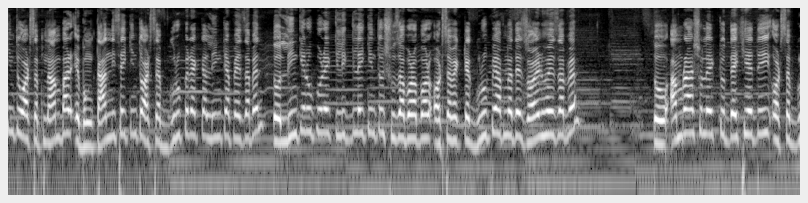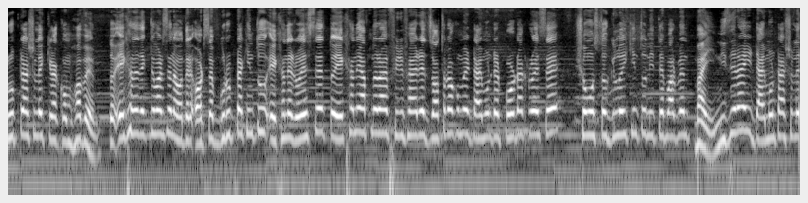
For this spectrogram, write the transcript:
কিন্তু হোয়াটসঅ্যাপ নাম্বার এবং তার নিচেই কিন্তু হোয়াটসঅ্যাপ গ্রুপের একটা লিঙ্কটা পেয়ে যাবেন। তো লিঙ্কের উপরে ক্লিক দিলেই কিন্তু সোজা বরাবর হোয়াটসঅ্যাপ একটা গ্রুপে আপনাদের জয়েন হয়ে যাবে। তো আমরা আসলে একটু দেখিয়ে দিই হোয়াটসঅ্যাপ গ্রুপটা আসলে কীরকম হবে। তো এখানে দেখতে পাচ্ছেন আমাদের হোয়াটসঅ্যাপ গ্রুপটা কিন্তু এখানে রয়েছে। তো এখানে আপনারা ফ্রি ফায়ারের যত রকমের ডায়মন্ডের প্রোডাক্ট রয়েছে সমস্তগুলোই কিন্তু নিতে পারবেন। ভাই, নিজেরাই ডায়মন্ডটা আসলে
